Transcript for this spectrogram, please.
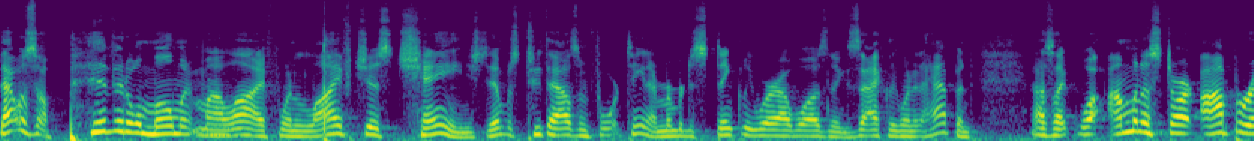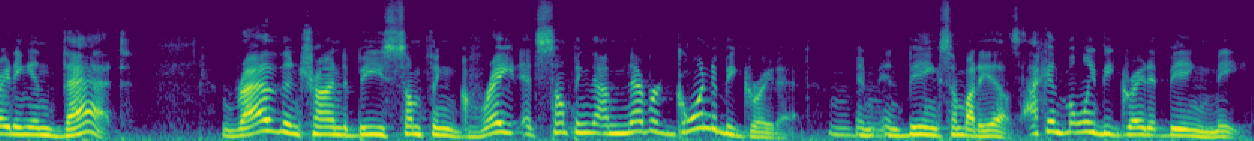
that was a pivotal moment in my mm. life when life just changed. It was 2014. I remember distinctly where I was and exactly when it happened. And I was like, well, I'm going to start operating in that rather than trying to be something great at something that I'm never going to be great at mm-hmm. in, in being somebody else. I can only be great at being me.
